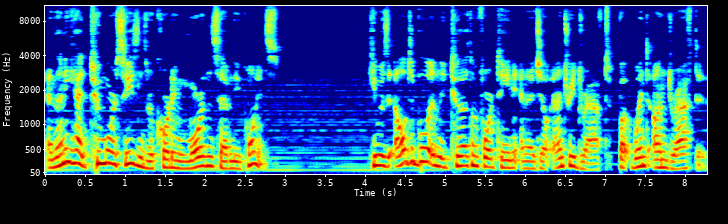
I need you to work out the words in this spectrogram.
and then he had two more seasons recording more than 70 points. He was eligible in the 2014 NHL entry draft but went undrafted.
